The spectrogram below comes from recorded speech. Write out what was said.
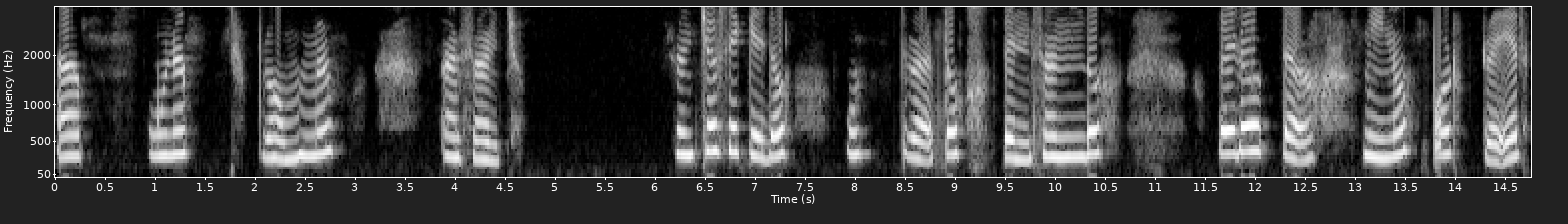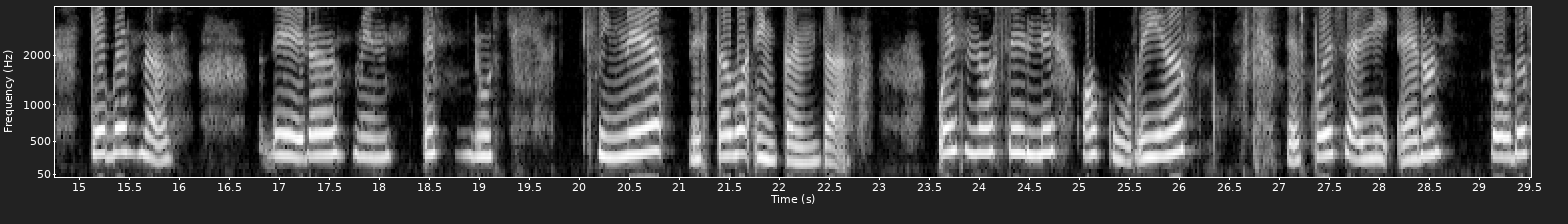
a una broma a Sancho. Sancho se quedó un rato pensando, pero terminó por creer que verdaderamente Dulcinea estaba encantada, pues no se le ocurría. Después salieron todos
